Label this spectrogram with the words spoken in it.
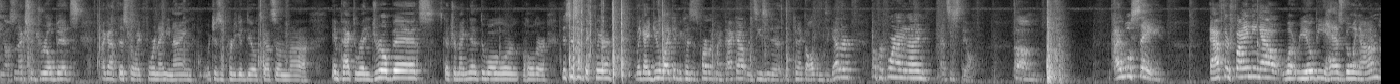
you know, some extra drill bits. I got this for like $4.99, which is a pretty good deal. It's got some uh, impact-ready drill bits. It's got your magnetic dual holder. This isn't the clear. Like, I do like it because it's part of like my pack out and it's easy to, to connect all of them together. But for $4.99, that's a steal. Um, I will say, after finding out what Ryobi has going on,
